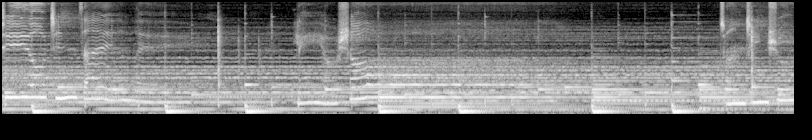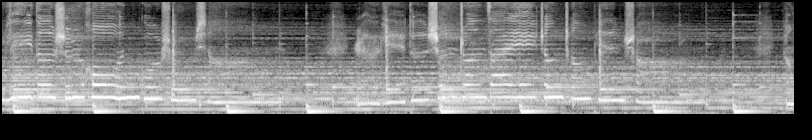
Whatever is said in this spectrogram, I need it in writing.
气又尽在眼泪里，有伤。钻进树里的时候，闻过树香，热烈地旋转在一张唱片上，阳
